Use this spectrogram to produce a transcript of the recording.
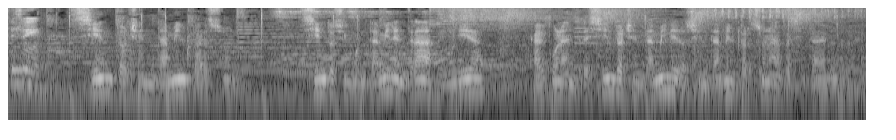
Sí. 180.000 personas, 150.000 entradas vendidas, calcula entre 180.000 y 200.000 personas al recital del otro día.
